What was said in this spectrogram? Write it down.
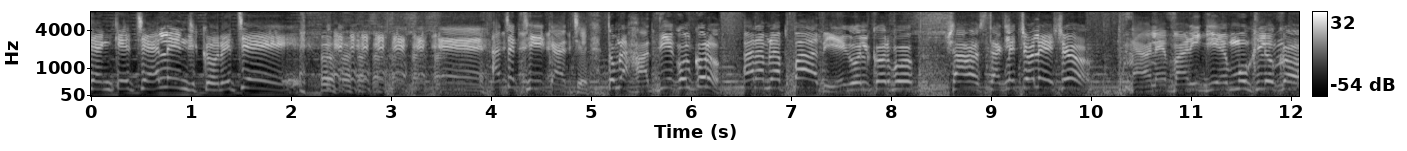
চ্যাংকে চ্যালেঞ্জ করেছে। আচ্ছা ঠিক আছে। তোমরা হাত দিয়ে গোল করো, আর আমরা পা দিয়ে গোল করব। সাহস থাকলে চলে এসো, নাহলে বাড়ি গিয়ে মুখ লুকো।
